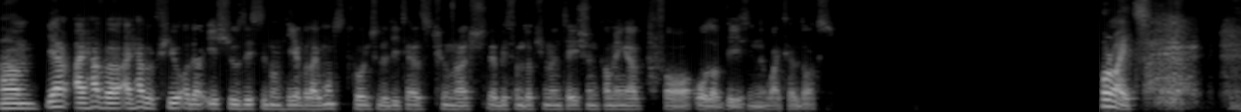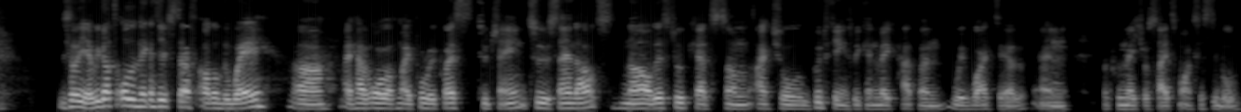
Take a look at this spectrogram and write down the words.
Um, yeah, I have a, I have a few other issues listed on here, but I won't go into the details too much. There'll be some documentation coming up for all of these in the Wagtail docs. All right. So yeah, we got all the negative stuff out of the way. Uh, I have all of my pull requests to change to send out. Now let's look at some actual good things we can make happen with Wagtail and that will make your sites more accessible.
